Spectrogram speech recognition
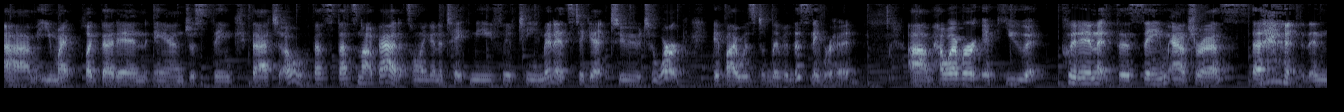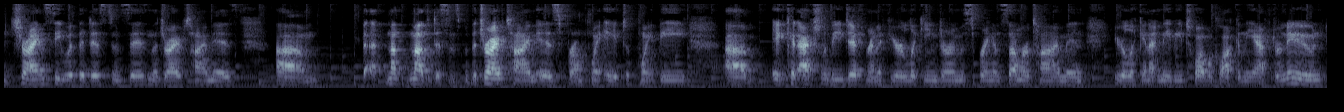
Um, you might plug that in and just think that, oh, that's that's not bad. It's only going to take me 15 minutes to get to, to work if I was to live in this neighborhood. Um, however, if you put in the same address and try and see what the distance is and the drive time is, um, not, not the distance, but the drive time is from point A to point B. Um, it could actually be different if you're looking during the spring and summertime and you're looking at maybe 12 o'clock in the afternoon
